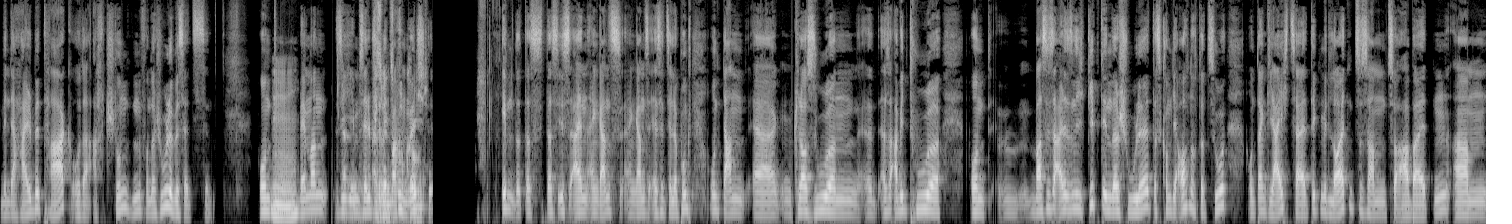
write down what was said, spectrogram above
wenn der halbe Tag oder acht Stunden von der Schule besetzt sind. Und mhm. wenn man sich eben selbstständig also machen möchte, Eben, das, das ist ein, ein, ganz, ein ganz essentieller Punkt. Und dann äh, Klausuren, äh, also Abitur und was es alles nicht gibt in der Schule, das kommt ja auch noch dazu. Und dann gleichzeitig mit Leuten zusammenzuarbeiten, ähm,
